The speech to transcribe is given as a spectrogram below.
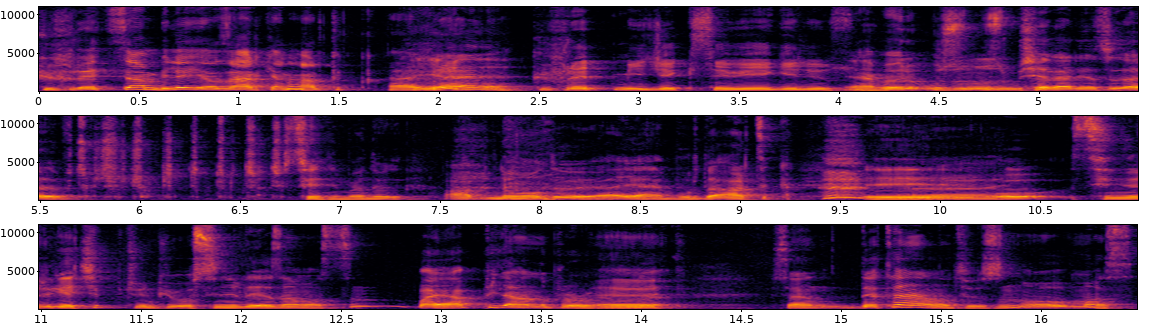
küfretsen bile yazarken artık Ha, küfret- yani. küfretmeyecek seviyeye geliyorsun. Yani böyle uzun uzun bir şeyler yazıyorlar ya. Çık çık çık çık çık çık çık senin ben öyle. Abi ne oluyor ya? Yani burada artık e, o sinir geçip çünkü o sinirle yazamazsın. Bayağı planlı programlı. Evet. Sen detay anlatıyorsun. Olmaz.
